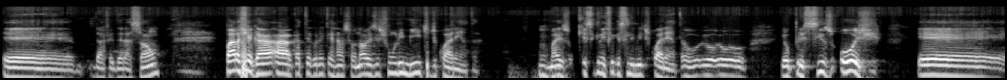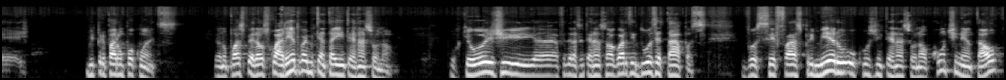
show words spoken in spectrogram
é, da federação. Para chegar à categoria internacional, existe um limite de 40. Uhum. Mas o que significa esse limite de 40? Eu, eu, eu, eu preciso, hoje, é, me preparar um pouco antes. Eu não posso esperar os 40 para me tentar ir internacional. Porque hoje a Federação Internacional agora tem duas etapas. Você faz primeiro o curso de internacional continental,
